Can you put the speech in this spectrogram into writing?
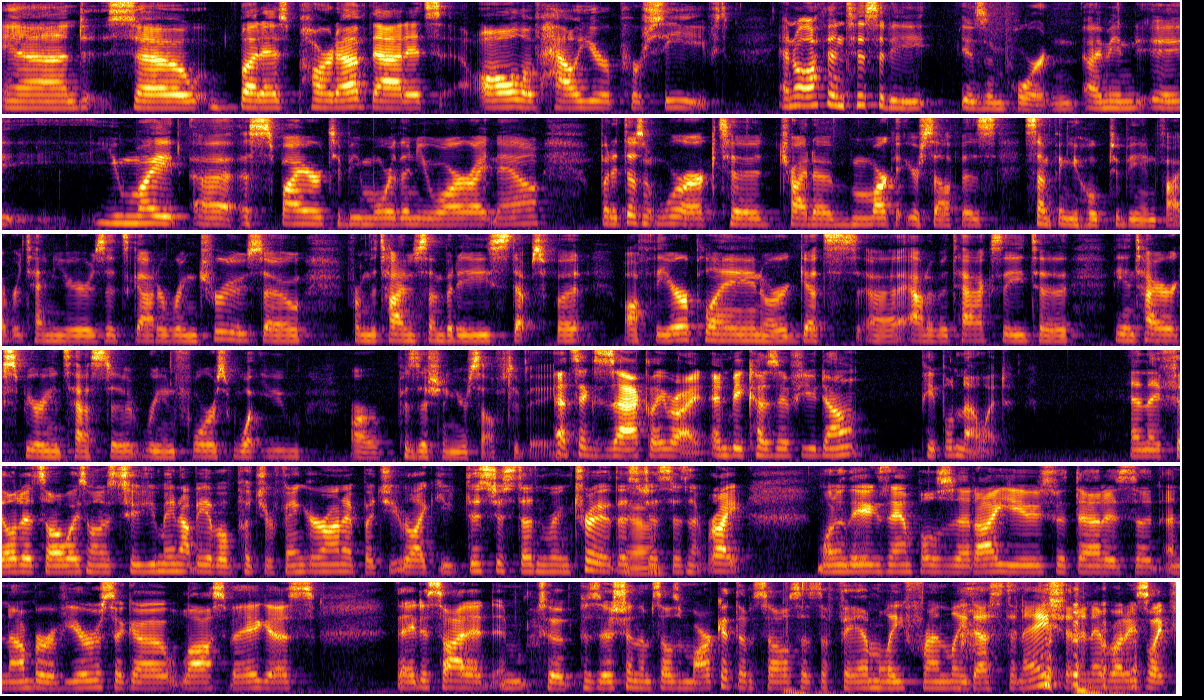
And so, but as part of that, it's all of how you're perceived. And authenticity is important. I mean, it, you might uh, aspire to be more than you are right now, but it doesn't work to try to market yourself as something you hope to be in five or ten years. It's got to ring true. So from the time somebody steps foot off the airplane or gets uh, out of a taxi to the entire experience has to reinforce what you are positioning yourself to be. That's exactly right. And because if you don't, people know it and they feel that it's always one of those two. You may not be able to put your finger on it, but you're like, you, this just doesn't ring true. This yeah. just isn't right. One of the examples that I use with that is a, a number of years ago, Las Vegas. They decided to position themselves, market themselves as a family friendly destination. and everybody's like,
